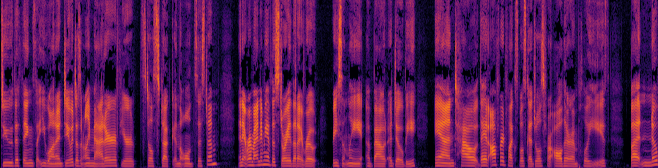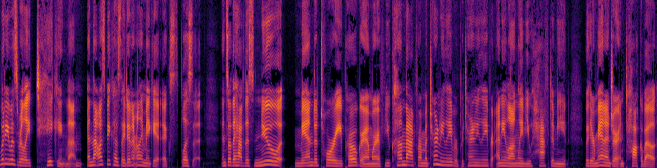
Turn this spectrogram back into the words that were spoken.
do the things that you want to do, it doesn't really matter if you're still stuck in the old system. And it reminded me of the story that I wrote recently about Adobe and how they had offered flexible schedules for all their employees, but nobody was really taking them. And that was because they didn't really make it explicit. And so they have this new mandatory program where if you come back from maternity leave or paternity leave or any long leave, you have to meet with your manager and talk about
